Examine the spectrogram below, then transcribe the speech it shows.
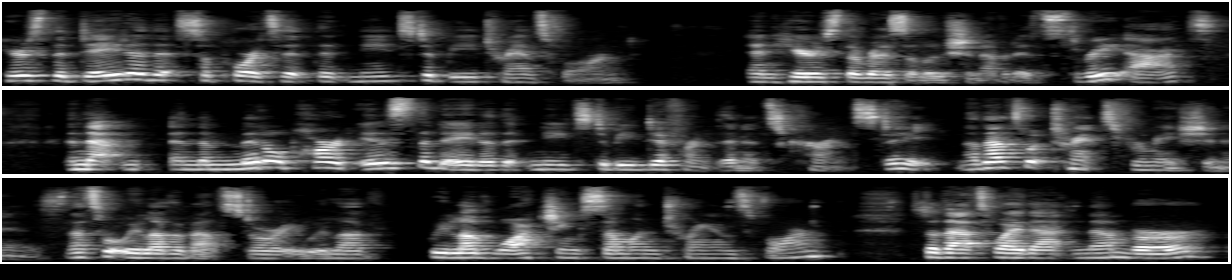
here's the data that supports it that needs to be transformed and here's the resolution of it. It's three acts, and that and the middle part is the data that needs to be different than its current state. Now that's what transformation is. That's what we love about story. We love we love watching someone transform. So that's why that number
